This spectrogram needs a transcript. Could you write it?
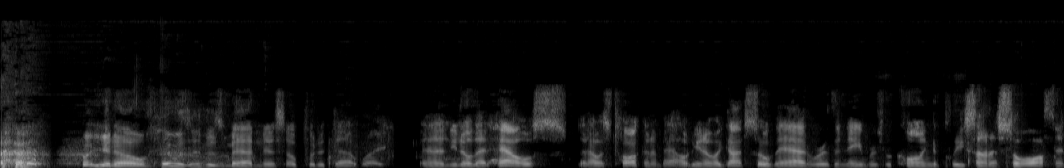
but you know, it was it was madness. I'll put it that way. And you know that house that I was talking about, you know, it got so bad where the neighbors were calling the police on us so often.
